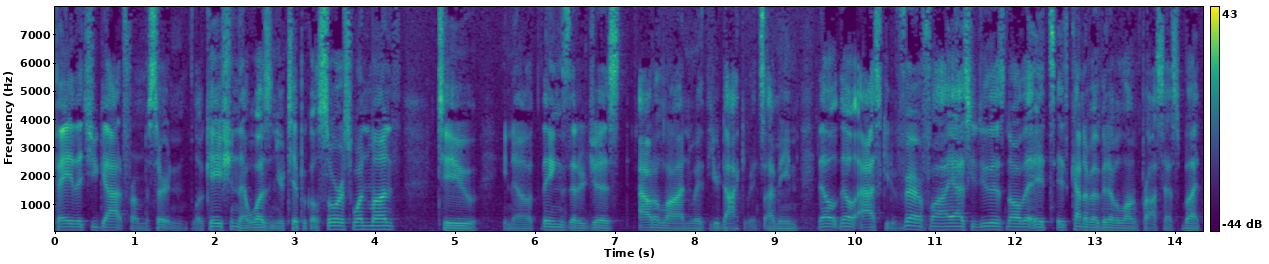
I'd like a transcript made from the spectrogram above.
pay that you got from a certain location that wasn't your typical source one month to you know things that are just out of line with your documents. I mean, they'll they'll ask you to verify, ask you to do this and all that. It's it's kind of a bit of a long process, but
